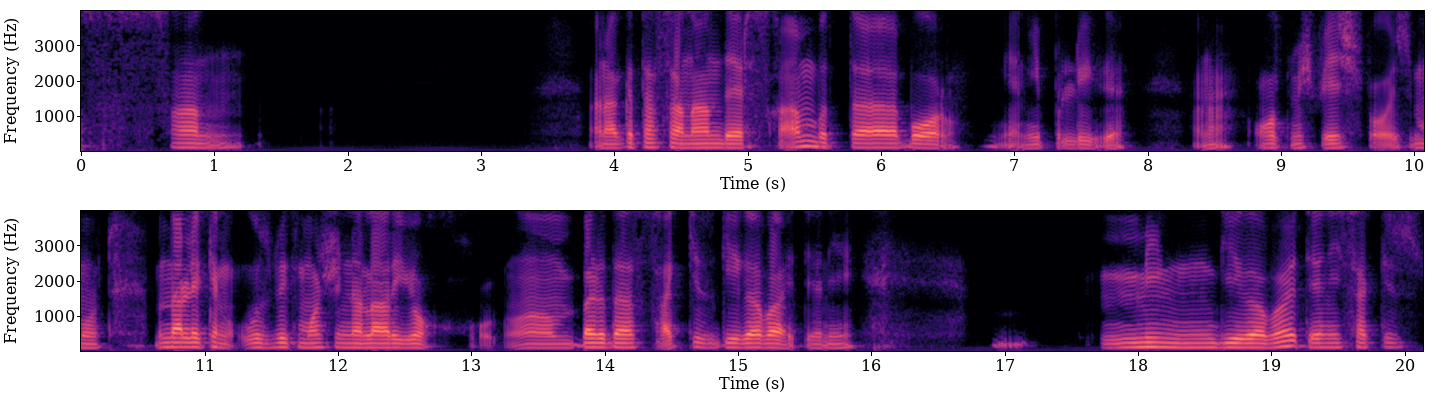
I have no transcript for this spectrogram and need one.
san mana gta san anders ham bitta bor ya'ni pulligi mana 65 foiz mod. Bundan lekin o'zbek mashinalari yo'q. Ehm, birda 8 gigabayt ya'ni 1000 gigabayt ya'ni 8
